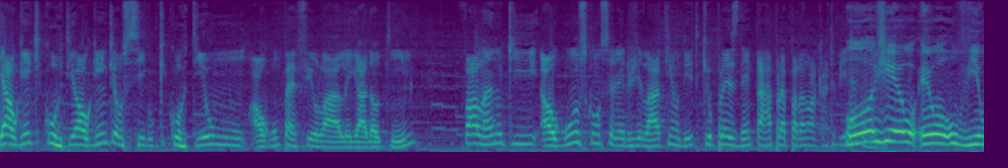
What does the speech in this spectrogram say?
de alguém que curtiu, alguém que eu sigo que curtiu um, algum perfil lá ligado ao time, falando que alguns conselheiros de lá tinham dito que o presidente tava preparando uma carta de renúncia. Hoje eu, eu ouvi o,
